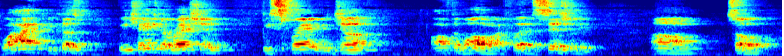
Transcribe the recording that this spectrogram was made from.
Why? Because we change direction, we sprint, we jump off the ball of our foot, essentially. Um, so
